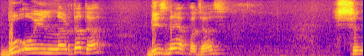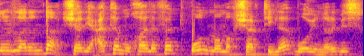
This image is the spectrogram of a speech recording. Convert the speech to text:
bu oyunlarda da biz ne yapacağız? Sınırlarında şeriate muhalefet olmamak şartıyla bu oyunları biz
